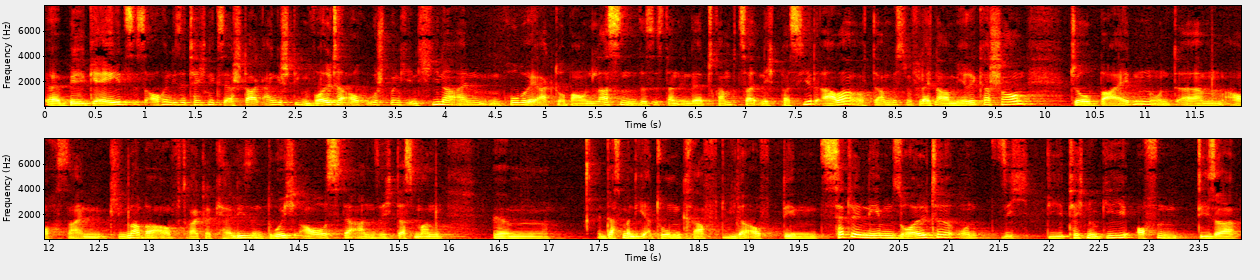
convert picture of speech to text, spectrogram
Äh, Bill Gates ist auch in diese Technik sehr stark eingestiegen, wollte auch ursprünglich in China einen Probereaktor bauen lassen. Das ist dann in der Trump-Zeit nicht passiert, aber auch da müssen wir vielleicht nach Amerika schauen. Joe Biden und ähm, auch sein Klimabeauftragter Kelly sind durchaus der Ansicht, dass man ähm, dass man die Atomkraft wieder auf den Zettel nehmen sollte und sich die Technologie offen dieser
